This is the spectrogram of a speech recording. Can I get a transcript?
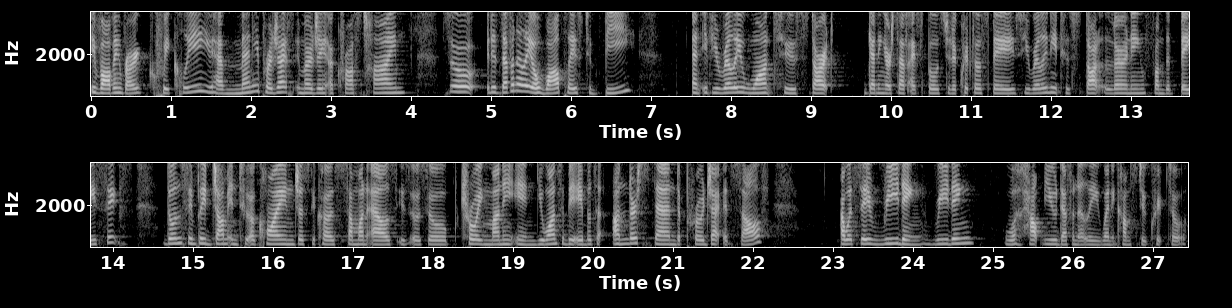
evolving very quickly. You have many projects emerging across time. So it is definitely a wild place to be. And if you really want to start getting yourself exposed to the crypto space, you really need to start learning from the basics. Don't simply jump into a coin just because someone else is also throwing money in. You want to be able to understand the project itself. I would say reading, reading will help you definitely when it comes to crypto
